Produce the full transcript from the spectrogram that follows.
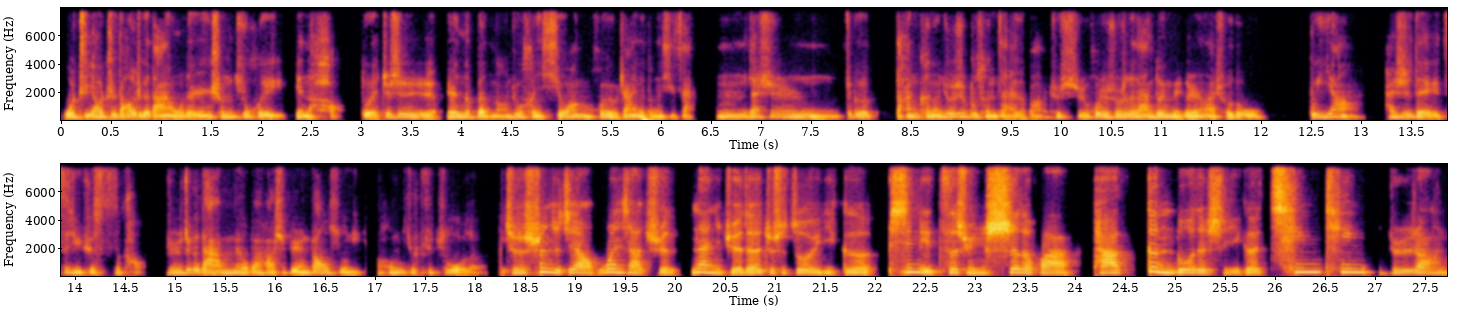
我只要知道这个答案，我的人生就会变得好。对，这是人的本能，就很希望会有这样一个东西在。嗯，但是这个答案可能就是不存在的吧，就是或者说这个答案对于每个人来说都不一样，还是得自己去思考。就是这个答案没有办法是别人告诉你，然后你就去做了。就是顺着这样问下去，那你觉得就是作为一个心理咨询师的话，它更多的是一个倾听，就是让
